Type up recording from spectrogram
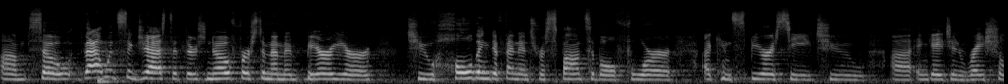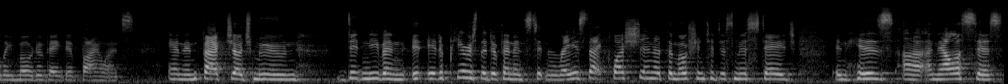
Um, so that would suggest that there's no First Amendment barrier to holding defendants responsible for a conspiracy to uh, engage in racially motivated violence. And in fact, Judge Moon didn't even, it, it, appears the defendants didn't raise that question at the motion to dismiss stage. In his uh, analysis,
